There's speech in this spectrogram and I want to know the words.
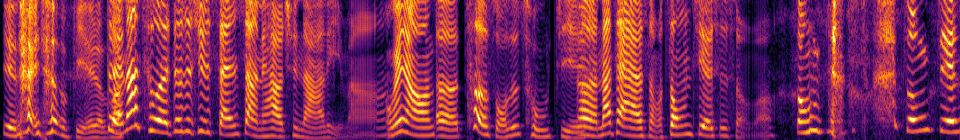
也太特别了吧？对，那除了就是去山上，你还有去哪里吗？我跟你讲，呃，厕所是初阶，嗯，那再还有什么？中介是什么？中 中间，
